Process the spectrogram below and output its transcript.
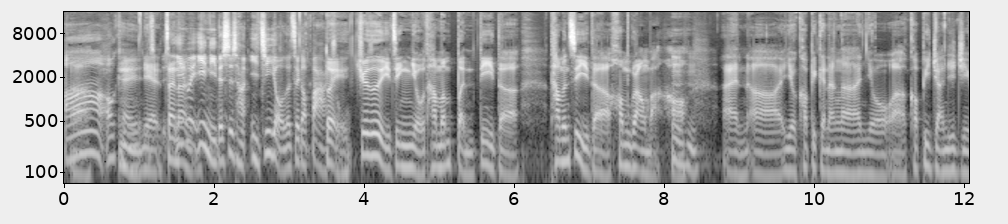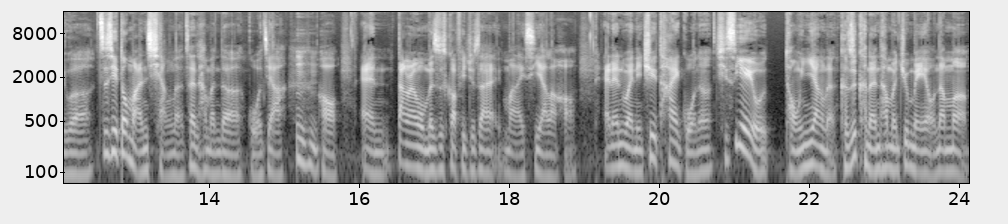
啊，OK，也在那，因为印尼的市场已经有了这个霸主，对，就是已经有他们本地的，他们自己的 home ground 吧，哈。And 呃有 copy 可能啊有呃 copy Janji Jiwa 这些都蛮强的，在他们的国家。嗯哼，好，and 当然我们是 coffee 就在马来西亚了哈。and then when 你去泰国呢，其实也有同一样的，可是可能他们就没有那么。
